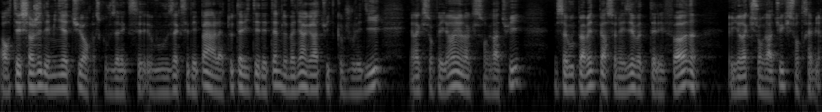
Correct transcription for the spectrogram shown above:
Alors télécharger des miniatures, parce que vous n'accédez vous accédez pas à la totalité des thèmes de manière gratuite, comme je vous l'ai dit. Il y en a qui sont payants, il y en a qui sont gratuits, mais ça vous permet de personnaliser votre téléphone, et il y en a qui sont gratuits, qui sont très bien.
